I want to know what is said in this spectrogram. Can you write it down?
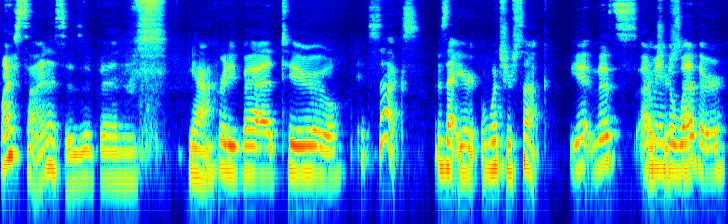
my sinuses have been Yeah. pretty bad too. It sucks. Is that your what's your suck? Yeah, that's. I That's mean, the suck. weather.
